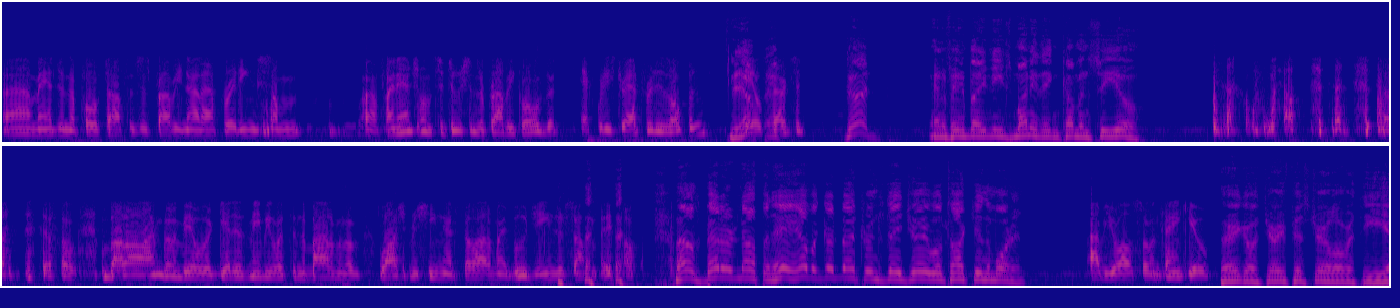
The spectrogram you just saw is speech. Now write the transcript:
uh, imagine the post office is probably not operating. Some uh, financial institutions are probably closed, but Equity Stratford is open. Yep. Sale starts at Good. And if anybody needs money, they can come and see you. Well, oh, about all I'm going to be able to get is maybe what's in the bottom of the wash machine that fell out of my blue jeans or something. you know. Well, it's better than nothing. Hey, have a good Veterans Day, Jerry. We'll talk to you in the morning. Bob, you also, and thank you. There you go. Jerry Fitzgerald over at the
